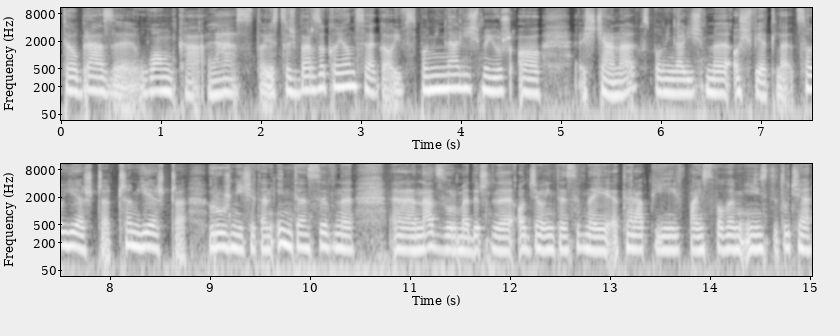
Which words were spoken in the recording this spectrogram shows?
te obrazy, łąka, las, to jest coś bardzo bardzo i wspominaliśmy już o ścianach, wspominaliśmy o świetle. Co jeszcze, czym jeszcze różni się ten intensywny e, nadzór medyczny, oddział intensywnej terapii w Państwowym Instytucie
